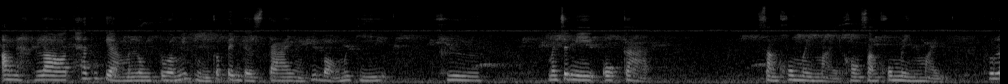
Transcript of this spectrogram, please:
เอานะรอถ้าทุกอย่างมันลงตัวมิถุนก็เป็นเดอะสตาร์อย่างที่บอกเมื่อกี้ คือมันจะมีโอกาสสังคมใหม่ ๆ ของสังคมใหม่ ๆ ธุร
